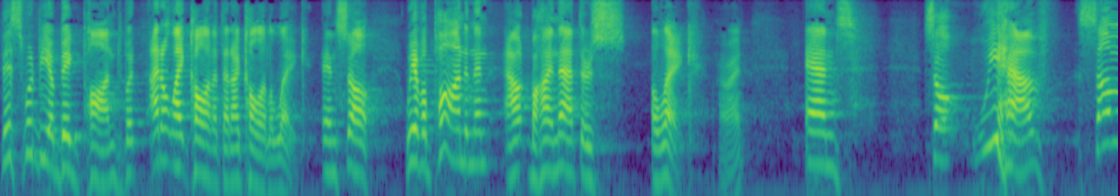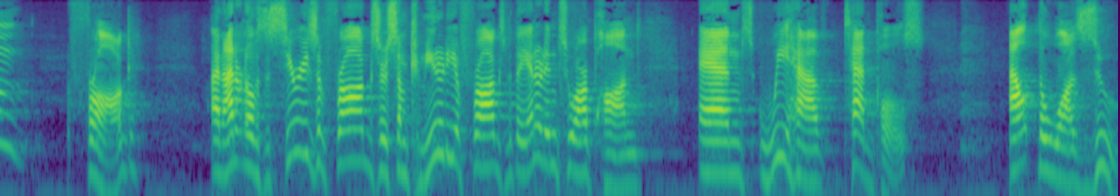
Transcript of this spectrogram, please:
this would be a big pond, but I don't like calling it that. I call it a lake. And so we have a pond, and then out behind that, there's a lake, all right? And so we have some frog and I don't know if it's a series of frogs or some community of frogs, but they entered into our pond, and we have tadpoles out the wazoo.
